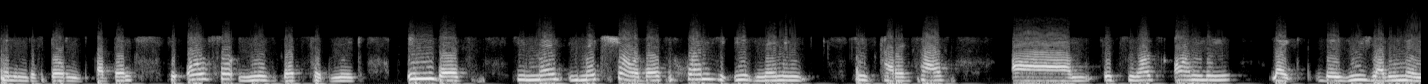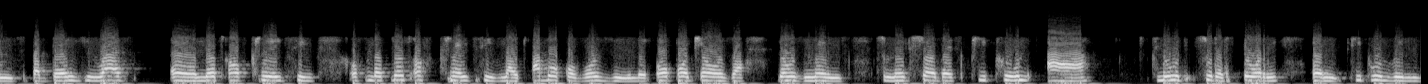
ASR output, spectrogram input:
telling the stories. But then he also used that technique in that he made he makes sure that when he is naming his characters, um, it's not only like the usual names, but then he was a lot of creative, of lot, lots of creative like Aboko Vozile, Opochoza, those names to make sure that people are glued to the story and people will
